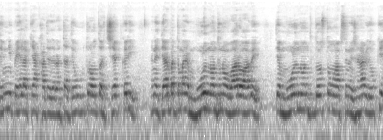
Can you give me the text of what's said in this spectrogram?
તેમની પહેલાં ક્યાં ખાતેદાર હતા તેવું ઉતરો ઉતર ચેક કરી અને ત્યારબાદ તમારે મૂળ નોંધનો વારો આવે તે મૂળ નોંધ દોસ્તો હું આપશે જણાવી દઉં કે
